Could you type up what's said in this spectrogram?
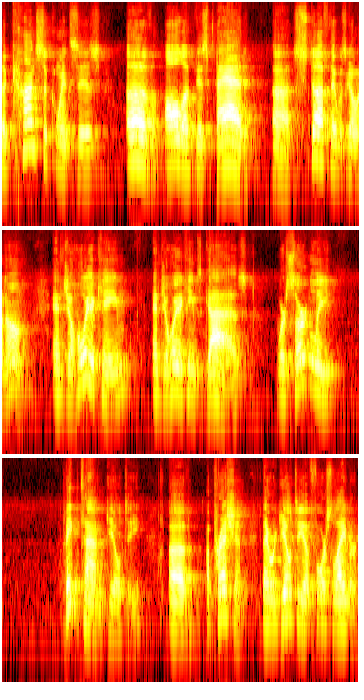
the consequences of all of this bad uh, stuff that was going on. And Jehoiakim and Jehoiakim's guys were certainly big time guilty of oppression. They were guilty of forced labor.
